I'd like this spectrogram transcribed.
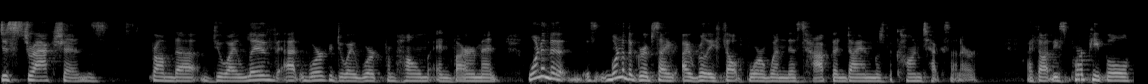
distractions from the do I live at work, do I work from home environment. One of the one of the groups I, I really felt for when this happened, Dion, was the contact center. I thought these poor people,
